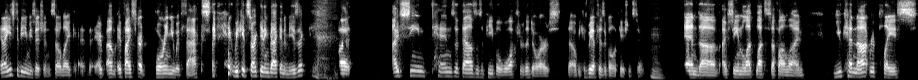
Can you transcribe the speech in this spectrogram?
And i used to be a musician so like uh, um, if i start boring you with facts we could start getting back into music. But I've seen tens of thousands of people walk through the doors though, because we have physical locations too, Mm. and uh, I've seen lot, lots of stuff online. You cannot replace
